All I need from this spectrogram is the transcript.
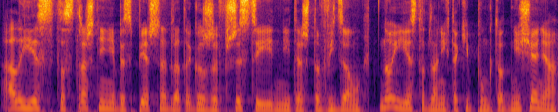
ale jest to strasznie niebezpieczne, dlatego że wszyscy inni też to widzą, no i jest to dla nich taki punkt odniesienia.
